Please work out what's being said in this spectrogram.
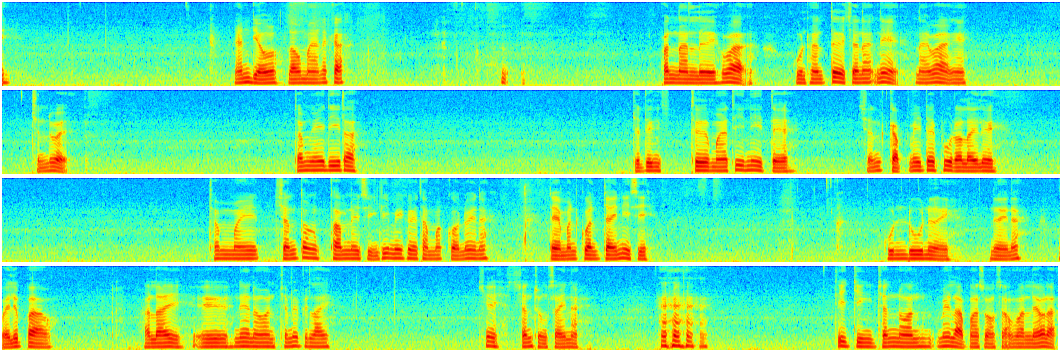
งั้นเดี๋ยวเรามานะคะพันนันเลยว่าคุณฮันเตอร์ชนะแน่ นายว่าไง ฉันด้วยทำไงดีล่ะ จะดึงเธอมาที่นี่แต่ ฉันกลับไม่ได้พูดอะไรเลย ทำไมฉันต้องทำในสิ่งที่ไม่เคยทำมาก่อนด้วยนะ แต่มันกวนใจนี่สิ คุณดูเหนื่อย เหนื่อยนะ ไหวหรือเปล่า อะไร เออ แน่นอน ฉันไม่เป็นไร แค่ฉันสงสัยนะที่จริงฉันนอนไม่หลับมาสองสามวันแล้วล่ะ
